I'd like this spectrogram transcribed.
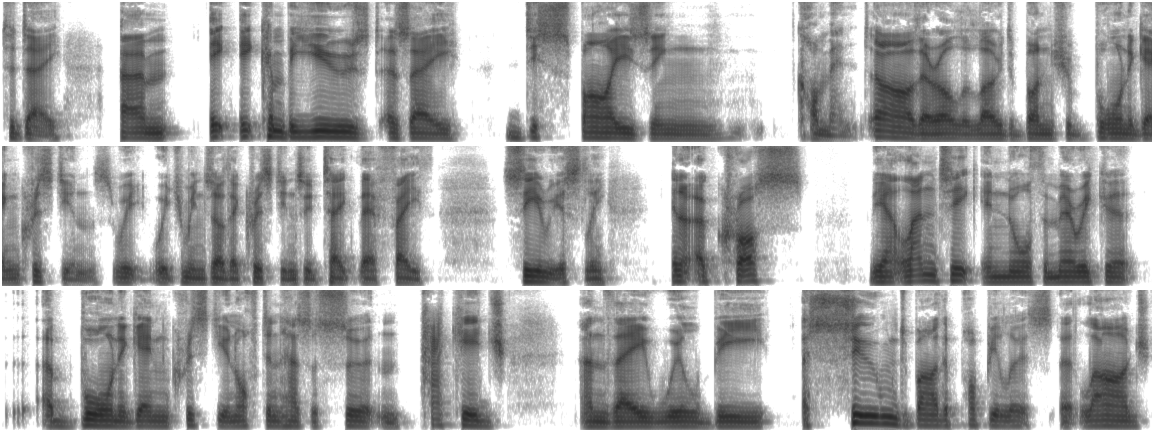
today. Um, it, it can be used as a despising comment. Oh, they're all a load of bunch of born again Christians, which, which means oh, they're Christians who take their faith seriously. You know, across the Atlantic in North America, a born again Christian often has a certain package, and they will be assumed by the populace at large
